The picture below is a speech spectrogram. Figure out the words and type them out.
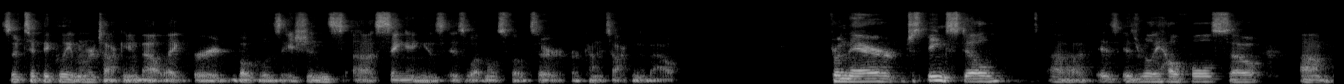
So typically when we're talking about like bird vocalizations, uh, singing is, is what most folks are, are kind of talking about from there, just being still uh, is, is really helpful. So um,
